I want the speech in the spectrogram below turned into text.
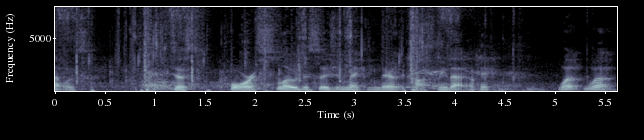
That was just poor, slow decision making there that cost me that. Okay, what what?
